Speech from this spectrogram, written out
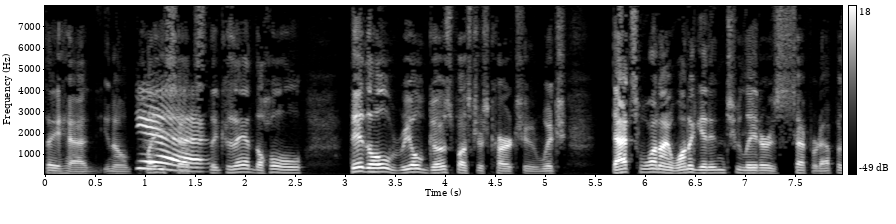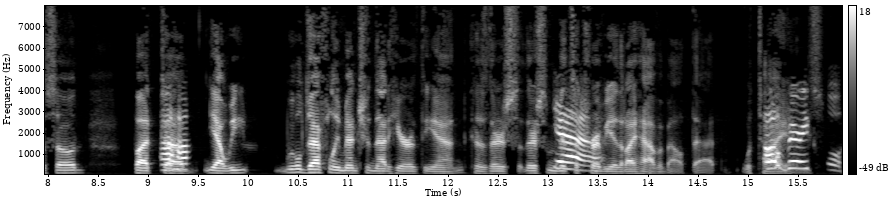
They had you know play Yeah. sets because they had the whole they had the whole real Ghostbusters cartoon, which that's one I want to get into later as a separate episode. But uh, Uh-huh. yeah, we we'll definitely mention that here at the end because there's there's some bits of trivia that I have about that with oh tie-ins. very cool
